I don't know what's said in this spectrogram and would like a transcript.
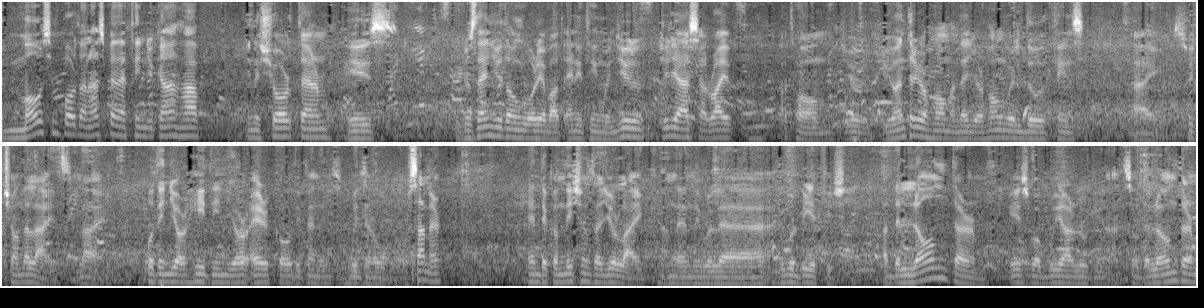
the most important aspect I think you can have in the short term is because then you don't worry about anything when you you just arrive at home, you, you enter your home and then your home will do things like switch on the lights, like put in your heating, your air code, depending winter or summer, in the conditions that you like, and then it will uh, it will be efficient. But the long term is what we are looking at. So the long term,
